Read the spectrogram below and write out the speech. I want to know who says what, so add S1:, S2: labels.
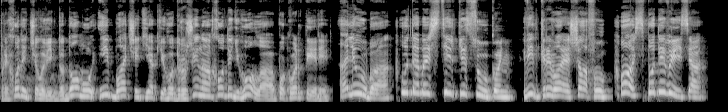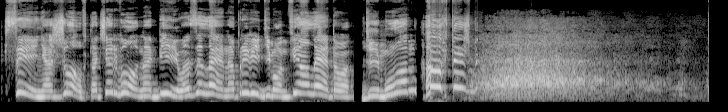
S1: Приходить чоловік додому і бачить, як його дружина ходить гола по квартирі. А Люба, у тебе ж стільки суконь. Відкриває шафу. Ось, подивися. Синя, жовта, червона, біла, зелена. Привіт, Дімон, фіолетова. Дімон? Ах ти ж. б-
